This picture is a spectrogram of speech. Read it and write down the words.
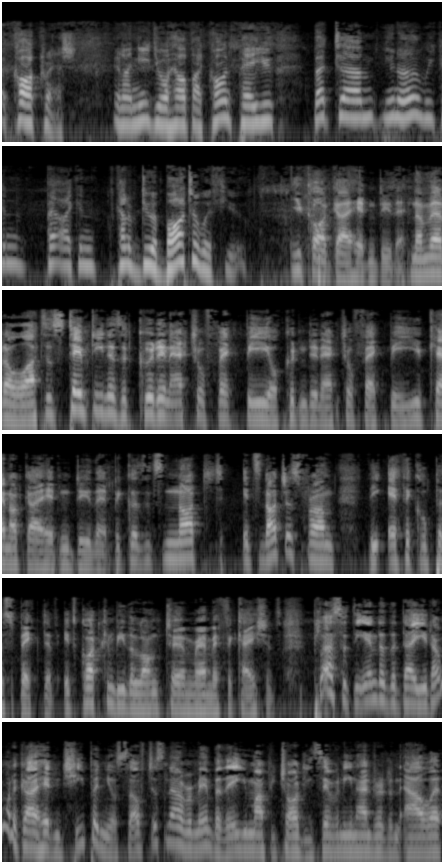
a car crash and I need your help. I can't pay you, but, um, you know, we can, pay, I can kind of do a barter with you. you can't go ahead and do that. No matter what, as tempting as it could in actual fact be or couldn't in actual fact be, you cannot go ahead and do that because it's not, it's not just from the ethical perspective. It's got can be the long-term ramifications. Plus, at the end of the day, you don't want to go ahead and cheapen yourself. Just now remember there you might be charging 1700 an hour.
